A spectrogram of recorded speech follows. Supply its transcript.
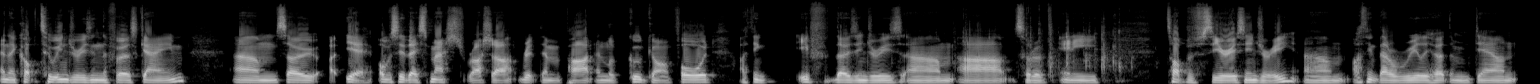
and they copped two injuries in the first game. Um, so uh, yeah, obviously they smashed Russia, ripped them apart, and looked good going forward. I think if those injuries um, are sort of any type of serious injury, um, I think that'll really hurt them down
